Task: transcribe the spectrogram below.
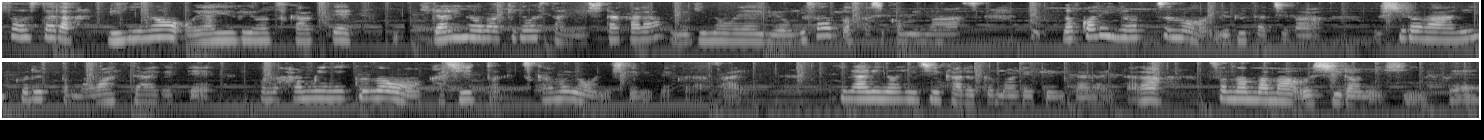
そうしたら、右の親指を使って、左の脇の下に下から右の親指をぐさっと差し込みます。残り4つの指たちは、後ろ側にくるっと回ってあげて、このはみ肉ゾーンをカシッとね、掴むようにしてみてください。左の肘軽く曲げていただいたら、そのまま後ろに引いて、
